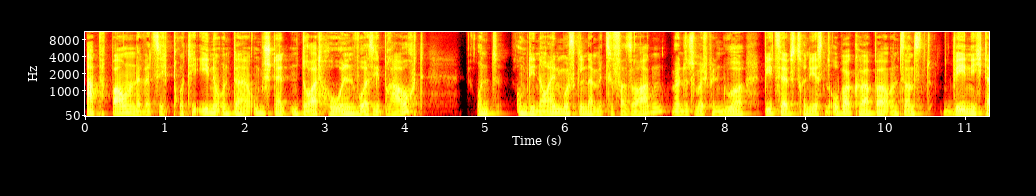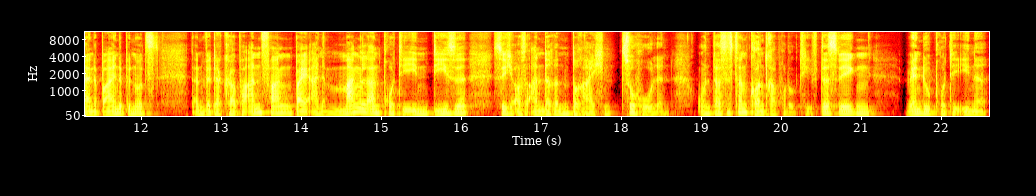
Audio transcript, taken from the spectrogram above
abbauen und er wird sich Proteine unter Umständen dort holen, wo er sie braucht. Und um die neuen Muskeln damit zu versorgen, wenn du zum Beispiel nur Bizeps trainierst, einen Oberkörper und sonst wenig deine Beine benutzt, dann wird der Körper anfangen, bei einem Mangel an Proteinen diese sich aus anderen Bereichen zu holen. Und das ist dann kontraproduktiv. Deswegen wenn du Proteine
